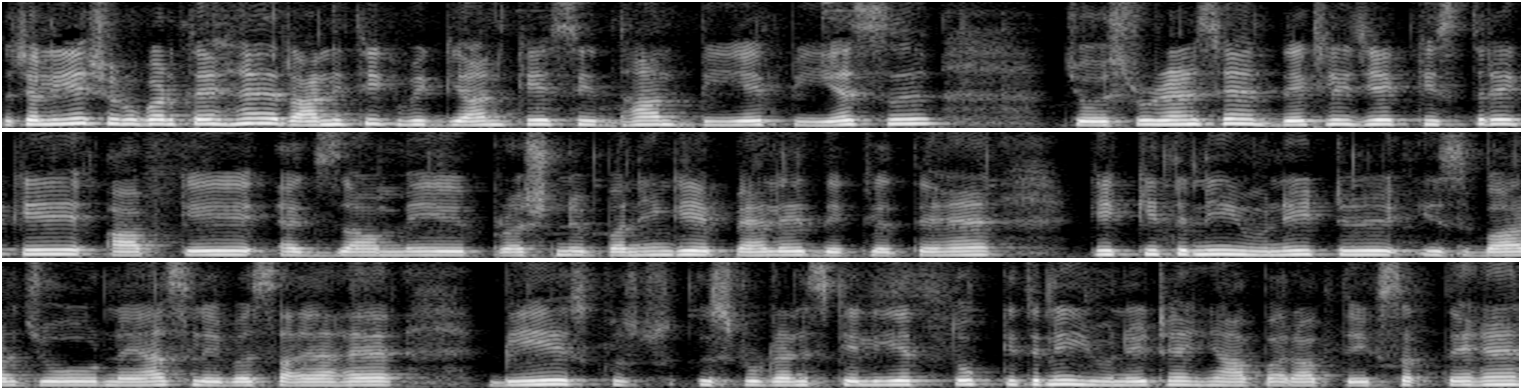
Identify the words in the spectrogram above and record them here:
तो चलिए शुरू करते हैं। राजनीतिक विज्ञान के सिद्धांत बी ए पी एस जो स्टूडेंट्स हैं, देख लीजिए किस तरह के आपके एग्ज़ाम में प्रश्न बनेंगे। पहले देख लेते हैं कि कितनी यूनिट इस बार जो नया सिलेबस आया है बीए स्टूडेंट्स के लिए। तो कितनी यूनिट है, यहाँ पर आप देख सकते हैं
